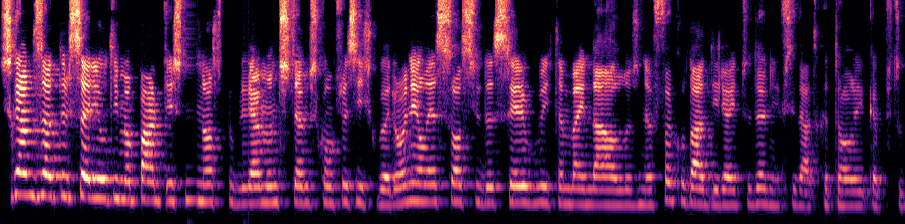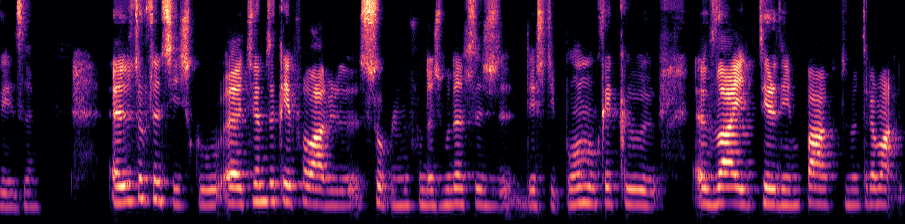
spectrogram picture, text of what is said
Chegamos à terceira e última parte deste nosso programa, onde estamos com Francisco Baroni. Ele é sócio da Servo e também dá aulas na Faculdade de Direito da Universidade Católica Portuguesa. Uh, Doutor Francisco, uh, tivemos aqui a falar sobre, no fundo, as mudanças deste diploma, o que é que vai ter de impacto no trabalho,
